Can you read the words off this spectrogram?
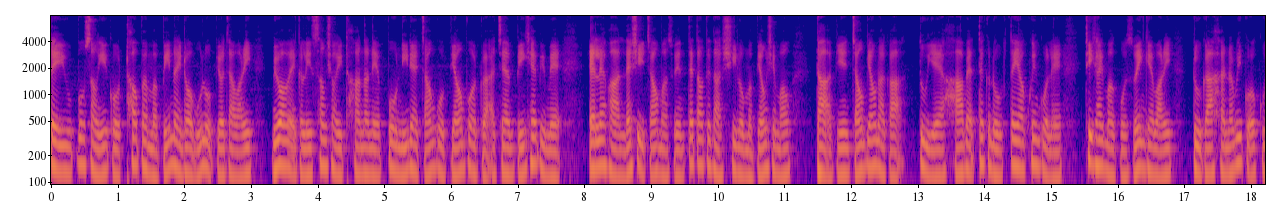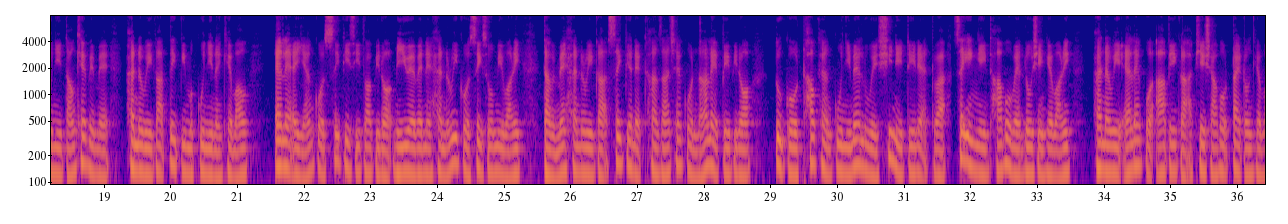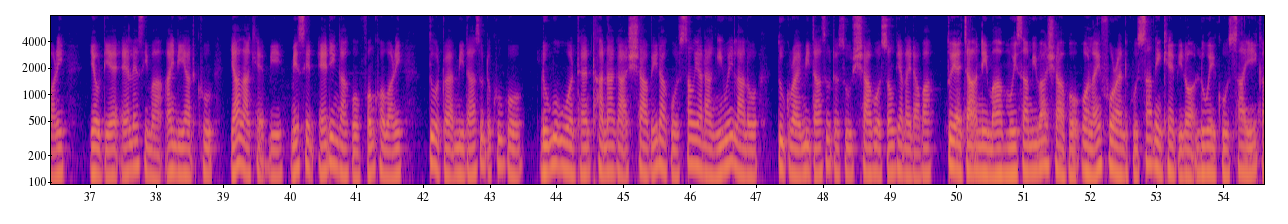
တေယူပို့ဆောင်ရေးကိုထောက်ပံ့မပေးနိုင်တော့ဘူးလို့ပြောကြပါရီမိဘမဲ့ကလေးစောင့်ရှောက်ရေးဌာနနဲ့ပို့နီးတဲ့အကြောင်းကိုပြောင်းဖို့အတွက်အကြံပေးခဲ့ပြီးမြဲအဲလက်ဟာလက်ရှိအကြောင်းမှာဆိုရင်တက်တော့တက်တာရှိလို့မပြောင်းရှင်ပါဘူးဒါအပြင်ကြောင်းပြောင်းတာကသူ့ရဲ့ဟာဘက်တက်ကနိုတက်ရောက်ခွင့်ကိုလည်းထိခိုက်မှကိုဇွင့်ခဲ့ပါရီသူကဟန်နရီကိုအကူအညီတောင်းခဲ့ပေမဲ့ဟန်နရီကတိတ်ပြီးမကူညီနိုင်ခဲ့ပါဘူး အဲလဲအရန်ကိုစိတ်ဖိစီးသွားပြီးတော့မိရွယ်ပဲနဲ့ဟန်နရီကိုစိတ်ဆိုးမိပါရီဒါပေမဲ့ဟန်နရီကစိတ်ပြက်တဲ့ခံစားချက်ကိုနားလည်ပေးပြီးတော့သူ့ကိုထောက်ခံကူညီမဲ့လူတွေရှိနေသေးတဲ့အတွက်စိတ်ငြိမ်ထားဖို့ပဲလိုရှင်ခဲ့ပါရီဟန်နရီအဲလက်ကိုအားပေးကအပြေရှာဖို့တိုက်တွန်းခဲ့ပါရီရုတ်တရက်အဲလက်စီမှာအိုင်ဒီယာတစ်ခုရလာခဲ့ပြီးမစ်စစ်အဲဒင်ကာကိုဖုန်းခေါ်ပါရီသူ့အတွက်မိသားစုတစ်ခုကိုလူမှုဝန်ထမ်းဌာနကရှာပေးတာကိုစောင့်ရတာငင်းဝေးလာလို့ သူကရိုင်းမိသားစုတစုရှာဖို့ဆုံးဖြတ်လိုက်တာပါသူ့ရဲ့အကြောင်းအနေမှာမွေစာမိဘရှာဖို့ online forum တခုစတင်ခဲ့ပြီးတော့လူဝေကိုစာရေးက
